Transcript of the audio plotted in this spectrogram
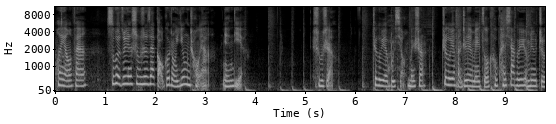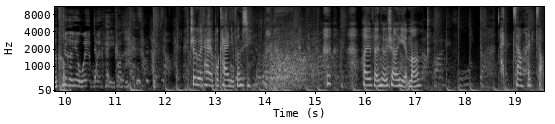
欢迎杨帆，死鬼最近是不是在搞各种应酬呀？年底是不是？这个月不行，没事儿，这个月反正也没折扣，看下个月有没有折扣。这个月我也不会开，你放心。这个月他也不开，你放心。欢迎坟头上野猫，还早还早。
